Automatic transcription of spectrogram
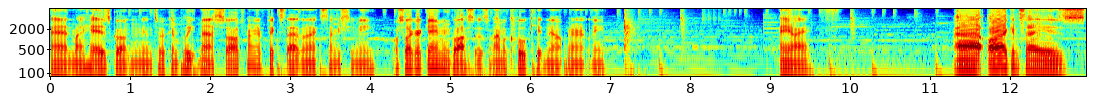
And my hair's gotten into a complete mess, so I'll try and fix that the next time you see me. Also, I got gaming glasses. I'm a cool kid now, apparently. Anyway. Uh, all I can say is,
